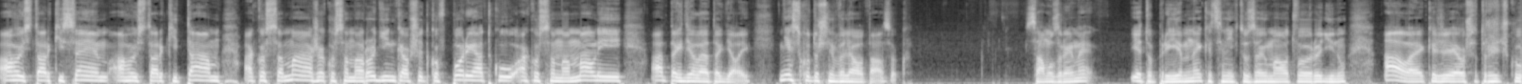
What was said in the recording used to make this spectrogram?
Ahoj Starky sem, ahoj Starky tam, ako sa máš, ako sa má rodinka, všetko v poriadku, ako sa má malý a tak ďalej a tak ďalej. Neskutočne veľa otázok. Samozrejme, je to príjemné, keď sa niekto zaujíma o tvoju rodinu, ale keďže ja už sa trošičku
